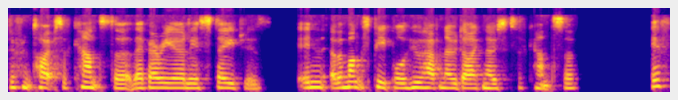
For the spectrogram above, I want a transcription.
different types of cancer at their very earliest stages in amongst people who have no diagnosis of cancer. If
